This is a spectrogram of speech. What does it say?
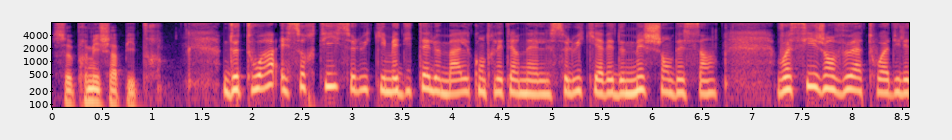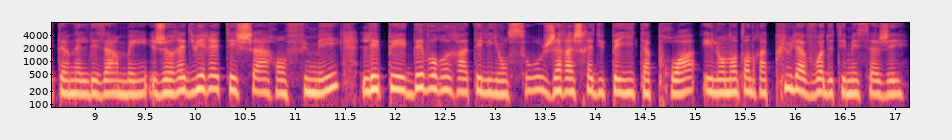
ce premier chapitre. De toi est sorti celui qui méditait le mal contre l'Éternel, celui qui avait de méchants desseins. Voici, j'en veux à toi, dit l'Éternel des armées. Je réduirai tes chars en fumée, l'épée dévorera tes lionceaux, j'arracherai du pays ta proie, et l'on n'entendra plus la voix de tes messagers.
